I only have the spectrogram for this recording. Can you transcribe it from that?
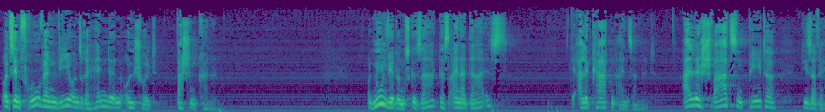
und sind froh, wenn wir unsere Hände in Unschuld waschen können. Und nun wird uns gesagt, dass einer da ist, der alle Karten einsammelt. Alle schwarzen Peter dieser Welt.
